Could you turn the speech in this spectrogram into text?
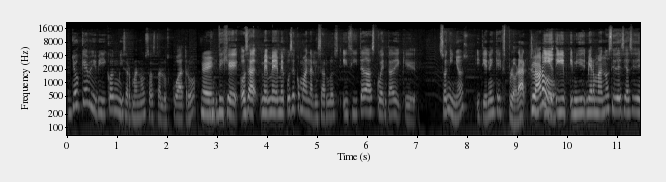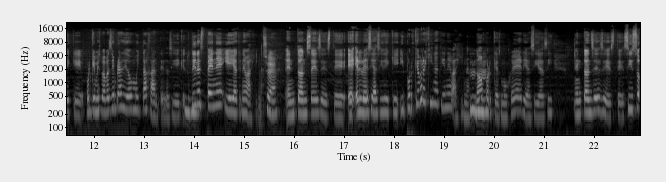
Yo que viví con mis hermanos hasta los cuatro, Ey. dije, o sea, me, me, me puse como a analizarlos y sí te das cuenta de que son niños y tienen que explorar. Claro. Y, y- y mi, mi hermano sí decía así de que, porque mis papás siempre han sido muy tajantes, así de que tú tienes pene y ella tiene vagina. Sí. Entonces, este, e- él decía así de que, ¿y por qué Regina tiene vagina? No, porque es mujer y así, así. Entonces, este, sí, so-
